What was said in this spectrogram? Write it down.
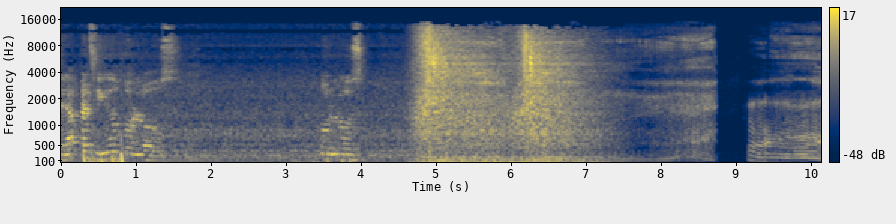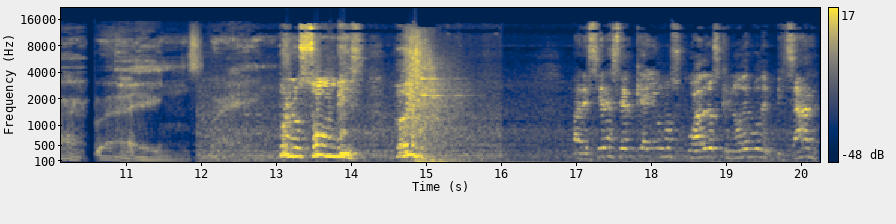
Será perseguido por los... por los... por los zombies. Pareciera ser que hay unos cuadros que no debo de pisar.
